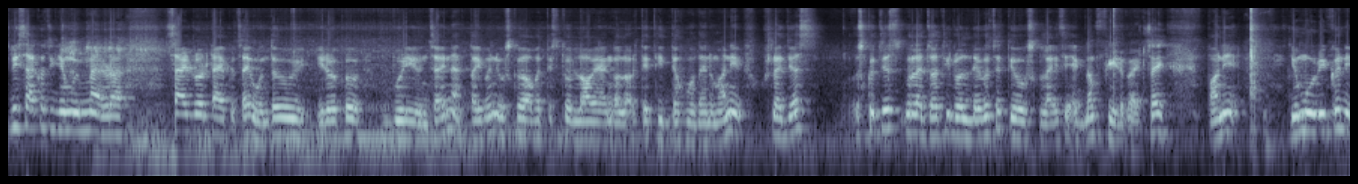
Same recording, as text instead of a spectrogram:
त्रिसाको चाहिँ यो मुभीमा एउटा साइड रोल टाइपको चाहिँ हुन त हिरोको बुढी हुन्छ होइन। तैपनि उसको अब त्यस्तो लभ एङ्गलहरू त्यति देखाउँदैन भने उसलाई जस्ट उसको त्यस उसलाई जति रोल दिएको छ त्यो उसको लागि चाहिँ एकदम फिड भेट्छ है। भने यो मुभीको नि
